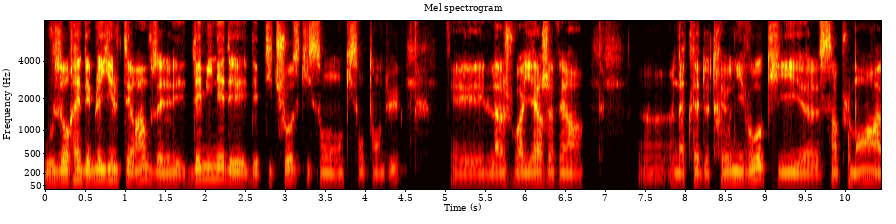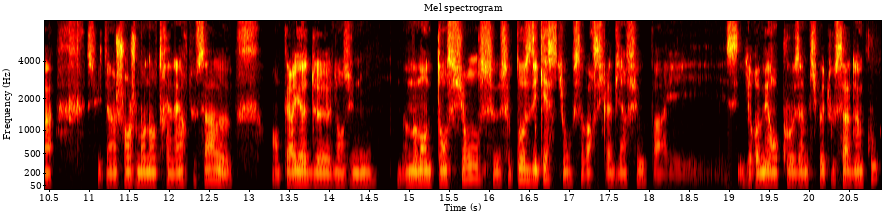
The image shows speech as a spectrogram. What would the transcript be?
Vous aurez déblayé le terrain, vous allez déminer des, des petites choses qui sont qui sont tendues. Et là, je vois hier, j'avais un, un athlète de très haut niveau qui euh, simplement, suite à un changement d'entraîneur, tout ça, euh, en période, euh, dans un moment de tension, se, se, pose des questions, savoir s'il a bien fait ou pas. Il remet en cause un petit peu tout ça d'un coup.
